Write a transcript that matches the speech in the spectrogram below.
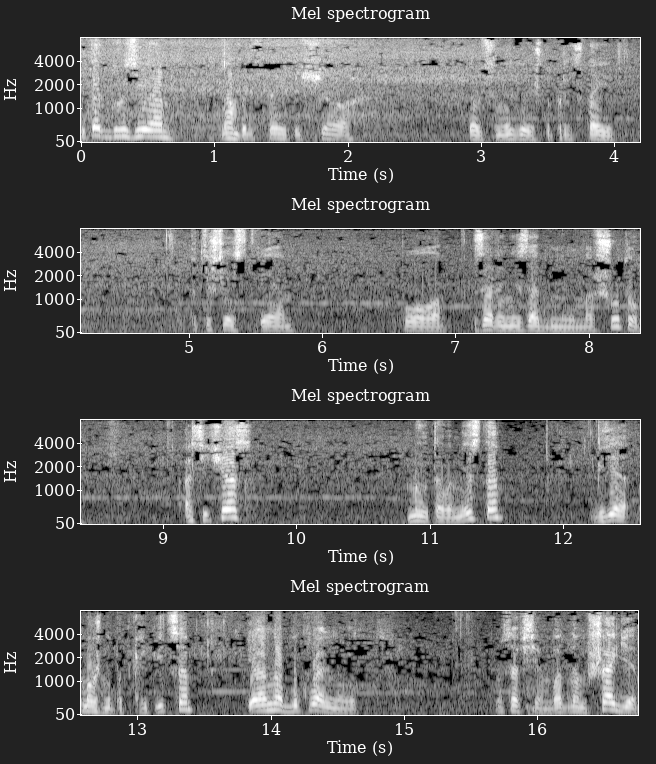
Итак, друзья, нам предстоит еще, я очень надеюсь, что предстоит путешествие по заранее заданному маршруту. А сейчас мы у того места, где можно подкрепиться, и она буквально вот ну совсем в одном шаге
